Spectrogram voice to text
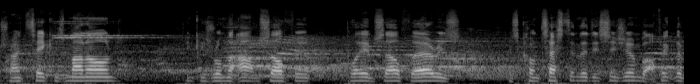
Trying to take his man on. I think he's run that out himself play himself there. He's, he's contesting the decision, but I think the,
